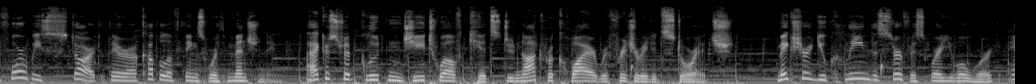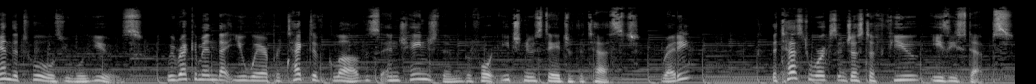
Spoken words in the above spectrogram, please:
Before we start, there are a couple of things worth mentioning. AgraStrip Gluten G12 kits do not require refrigerated storage. Make sure you clean the surface where you will work and the tools you will use. We recommend that you wear protective gloves and change them before each new stage of the test. Ready? The test works in just a few easy steps.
